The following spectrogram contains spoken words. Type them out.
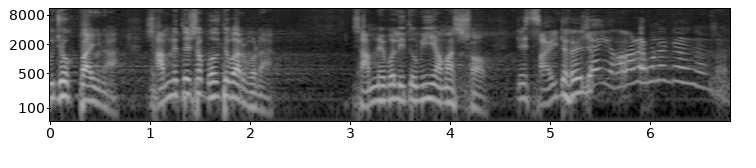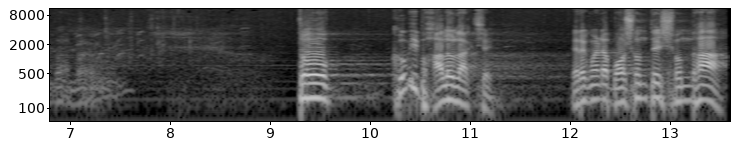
সুযোগ পাই না। সামনে তো এসব বলতে পারব না। সামনে বলি তুমি আমার সব। যে সাইড হয়ে একটা- তো খুবই ভালো লাগছে। এরকম একটা বসন্তের সন্ধ্যা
